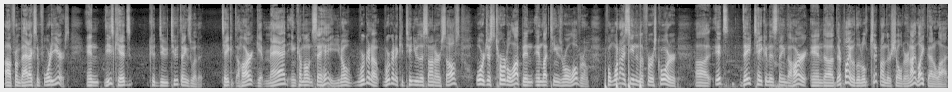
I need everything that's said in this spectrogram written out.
uh, from Bad Axe in 40 years. And these kids could do two things with it take it to heart, get mad, and come out and say, "Hey, you know, we're gonna we're gonna continue this on ourselves, or just turtle up and, and let teams roll over them." From what I've seen in the first quarter, uh, it's they've taken this thing to heart, and uh, they're playing with a little chip on their shoulder, and I like that a lot.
